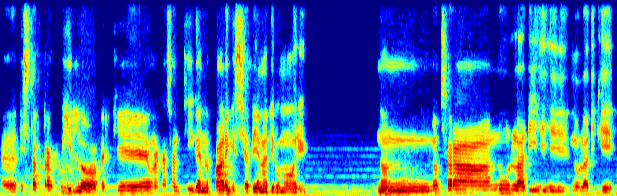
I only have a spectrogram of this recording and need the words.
eh, di star tranquillo perché è una casa antica, è normale che sia piena di rumori. Non, non sarà nulla di, nulla di che.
